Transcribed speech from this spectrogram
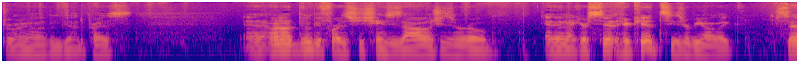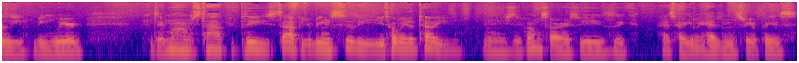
throwing up and being depressed. And oh no, even before this, she changes out and she's in a robe, and then like her her kid sees her being all like silly, being weird, and like, "Mom, stop it, please stop it! You're being silly. You told me to tell you." And she's like, oh, "I'm sorry." So he's like, "I just had to get my head in the straight place."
